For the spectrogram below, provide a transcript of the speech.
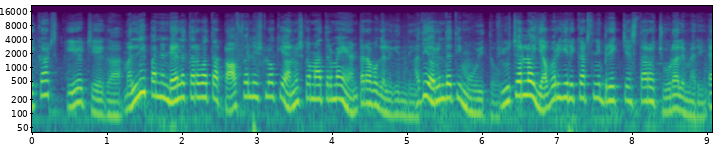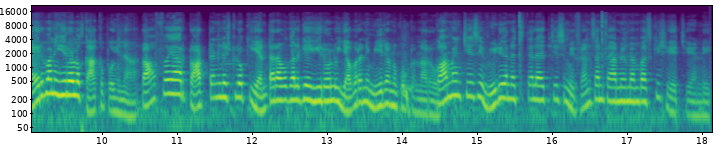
రికార్డ్స్ క్రియేట్ చేయగా మళ్ళీ పన్నెండేళ్ళ తర్వాత టాప్ ఫైవ్ లిస్ట్లోకి అనుష్క మాత్రమే ఎంటర్ అవ్వగలిగింది. అది అరుంధతి మూవీతో. ఫ్యూచర్లో ఎవరు ఈ రికార్డ్స్ని బ్రేక్ చేస్తారో చూడాలి మరి. టైర్ వన్ హీరోలు కాకపోయినా top five or top ten లిస్ట్లోకి ఎంటర్ అవ్వగలిగే హీరోలు ఎవరని మీరు అనుకుంటున్నారు కామెంట్ చేసి వీడియో నచ్చితే లైక్ చేసి మీ ఫ్రెండ్స్ అండ్ ఫ్యామిలీ మెంబర్స్కి షేర్ చేయండి.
